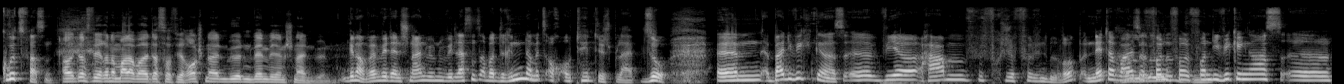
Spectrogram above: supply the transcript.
kurz fassen. Aber das wäre normalerweise das, was wir rausschneiden würden, wenn wir denn schneiden würden. Genau, wenn wir denn schneiden würden, wir lassen es aber drin, damit es auch authentisch bleibt. So, ähm, bei die Wikingers, äh, wir haben netterweise von, von, von die Wikingers äh,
